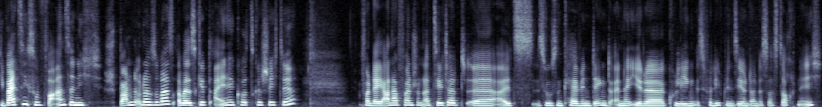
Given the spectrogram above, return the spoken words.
die war jetzt nicht so wahnsinnig spannend oder sowas, aber es gibt eine Kurzgeschichte, von der Jana vorhin schon erzählt hat, äh, als Susan Calvin denkt, einer ihrer Kollegen ist verliebt in sie und dann ist das doch nicht.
